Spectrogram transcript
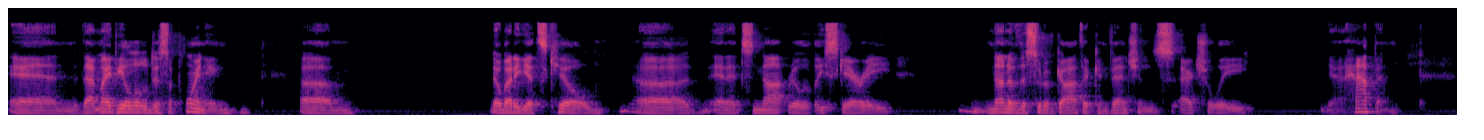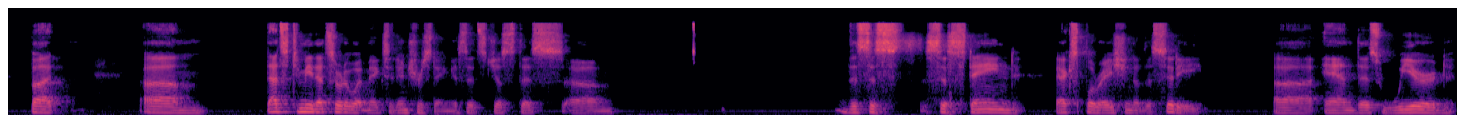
and that might be a little disappointing. Um, nobody gets killed, uh, and it's not really scary none of the sort of gothic conventions actually happen. But um, that's to me that's sort of what makes it interesting is it's just this um, this is sustained exploration of the city uh, and this weird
